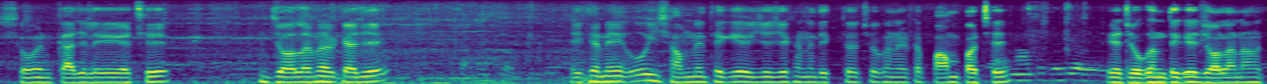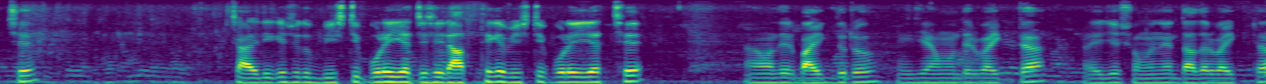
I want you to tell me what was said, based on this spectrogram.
সোমেন কাজে লেগে গেছে, জল আনার কাজে। এখানে ওই সামনে থেকে ওই যে যেখানে দেখতে হচ্ছে ওখানে একটা পাম্প আছে। ঠিক আছে, ওখান থেকে জল আনা হচ্ছে। চারিদিকে শুধু বৃষ্টি পড়েই যাচ্ছে, সেই রাত থেকে বৃষ্টি পড়েই যাচ্ছে। আমাদের বাইক দুটো, এই যে আমাদের বাইকটা আর এই যে সোমেনের দাদার বাইকটা।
